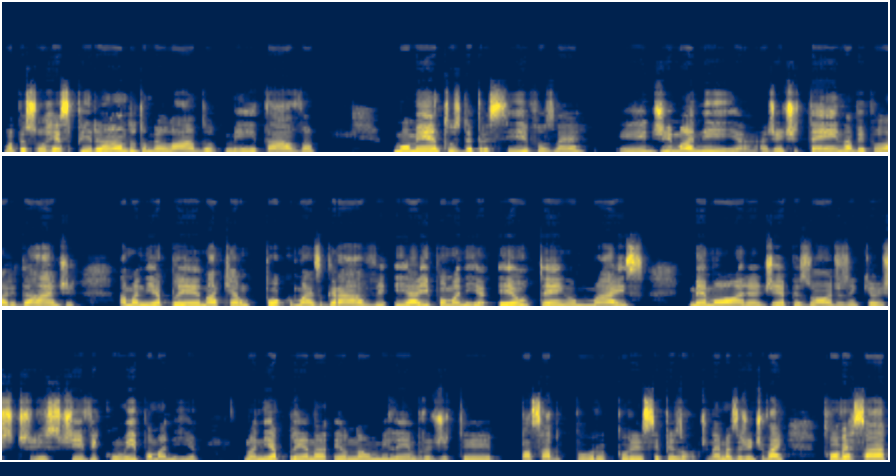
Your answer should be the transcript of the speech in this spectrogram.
uma pessoa respirando do meu lado me irritava, momentos depressivos, né, e de mania. A gente tem na bipolaridade a mania plena, que é um pouco mais grave, e a hipomania. Eu tenho mais memória de episódios em que eu estive com hipomania. Mania plena, eu não me lembro de ter passado por, por esse episódio, né? Mas a gente vai conversar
